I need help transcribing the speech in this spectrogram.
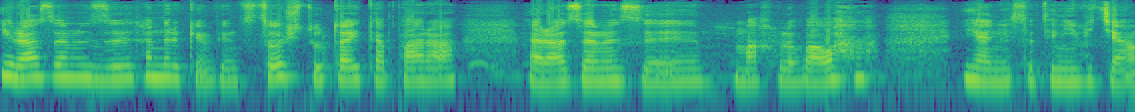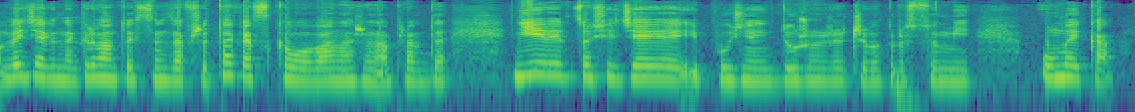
I razem z Henrykiem, więc coś tutaj ta para razem z machlowała. Ja niestety nie widziałam. Wiecie, jak nagrywam, to jestem zawsze taka skołowana, że naprawdę nie wiem, co się dzieje i później dużo rzeczy po prostu mi umyka.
